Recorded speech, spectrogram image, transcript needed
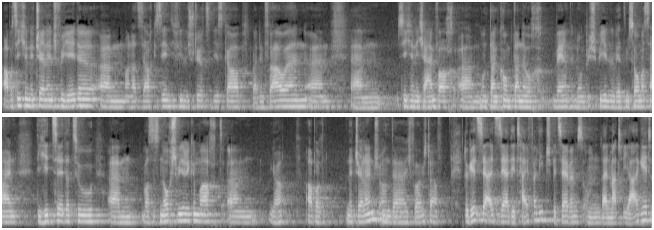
aber sicher eine Challenge für jeder. Ähm, man hat es auch gesehen, die vielen Stürze, die es gab bei den Frauen. Ähm, ähm, sicher nicht einfach. Ähm, und dann kommt dann noch während den Olympischen Spielen, wird im Sommer sein, die Hitze dazu, ähm, was es noch schwieriger macht. Ja, aber eine Challenge und äh, ich freue mich drauf. Du giltst ja als sehr detailverliebt, speziell wenn es um dein Material geht.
